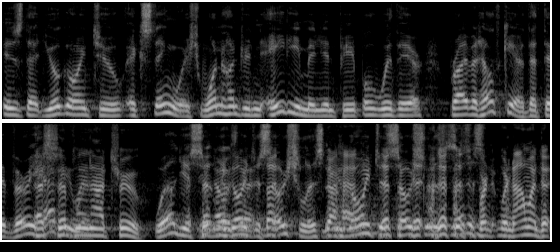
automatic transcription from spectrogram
is that you're going to extinguish 180 million people with their private health care that they're very That's happy simply with. not true. Well, you're certainly going that. to Let- socialist. You're going to This- socialist this is, medicine. we're, we're now into,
